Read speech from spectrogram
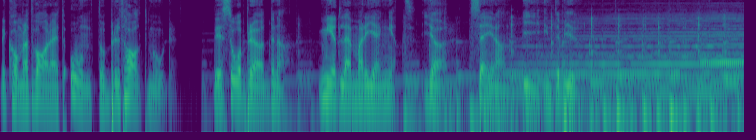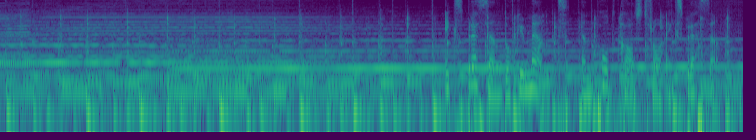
Det kommer att vara ett ont och brutalt mord. Det är så bröderna, medlemmar i gänget, gör, säger han i intervjun. Expressen Dokument, en podcast från Expressen.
